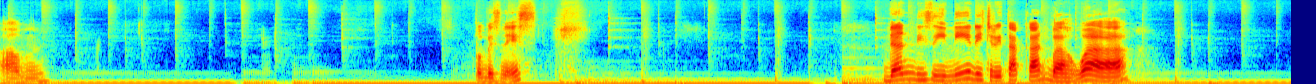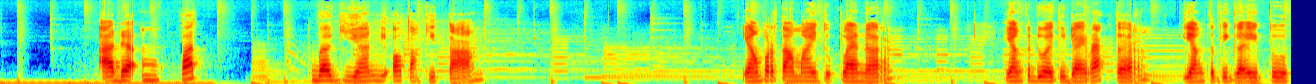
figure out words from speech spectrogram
um, pebisnis Dan di sini diceritakan bahwa ada empat bagian di otak kita. Yang pertama itu planner, yang kedua itu director, yang ketiga itu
